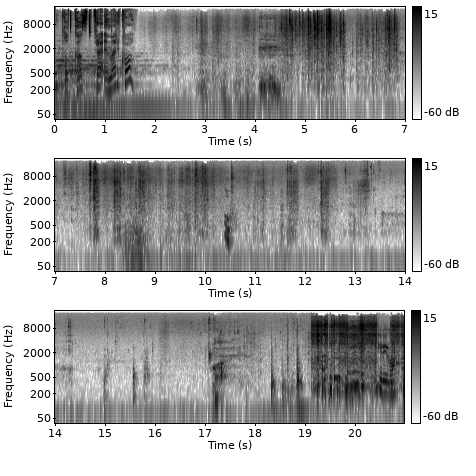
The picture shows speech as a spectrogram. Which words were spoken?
En podkast fra NRK. Oh. Hallo!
